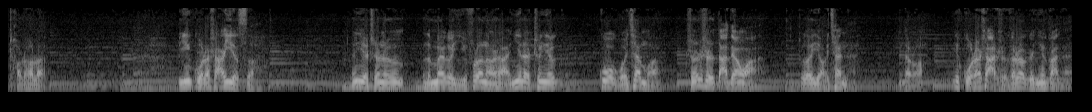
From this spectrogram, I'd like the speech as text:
吵吵了，给你过了啥意思啊？人家趁着买个衣服了那啥，你这成天过过钱嘛？真是打电话这个要钱呢，他说？你过了啥日子了？给你干的？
